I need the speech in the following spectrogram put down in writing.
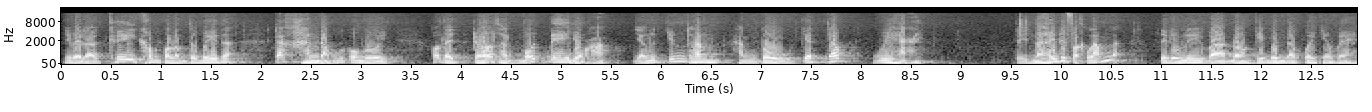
như vậy là khi không còn lòng từ bi đó các hành động của con người có thể trở thành mối đe dọa dẫn đến chiến thanh hận tù chết chóc nguy hại. Thì nể đức phật lắm đó thì độ ly và đoàn kỵ binh đã quay trở về.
